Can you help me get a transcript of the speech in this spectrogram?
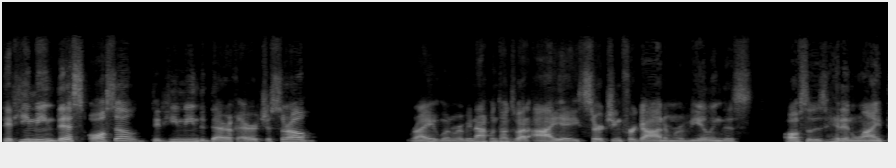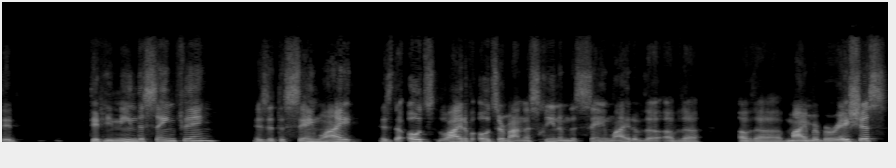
did he mean this also? Did he mean the Derech Eretz Yisrael? Right? When Rabbi Nachman talks about Aye, searching for God and revealing this, also this hidden light, did did he mean the same thing? Is it the same light? Is the oats, light of Otzer Matnas Chinam the same light of the of the of the Mimer Bereshis?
